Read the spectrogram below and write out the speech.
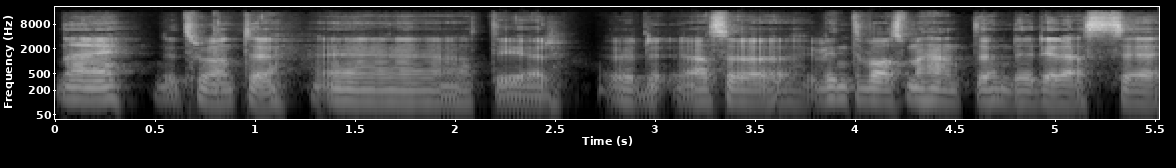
Nej, det tror jag inte eh, att det gör. Alltså, jag vet inte vad som har hänt under deras eh,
